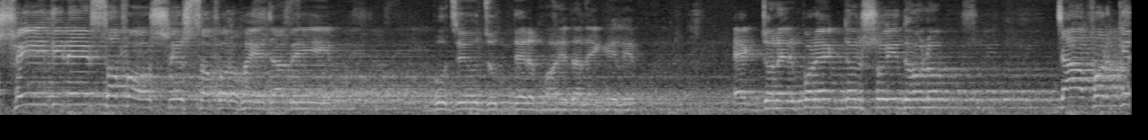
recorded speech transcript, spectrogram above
সেই দিনের সফর শেষ সফর হয়ে যাবে। বুঝেও যুদ্ধের ময়দানে গেলেন। একজনের পর একজন শহীদ হলো। জাফরকে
